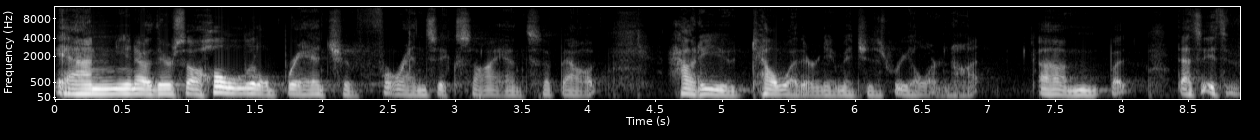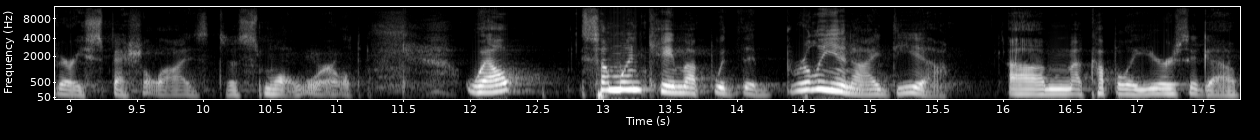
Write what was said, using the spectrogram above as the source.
And, you know, there's a whole little branch of forensic science about how do you tell whether an image is real or not. Um, but that's, it's very specialized, a small world. Well, someone came up with the brilliant idea um, a couple of years ago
